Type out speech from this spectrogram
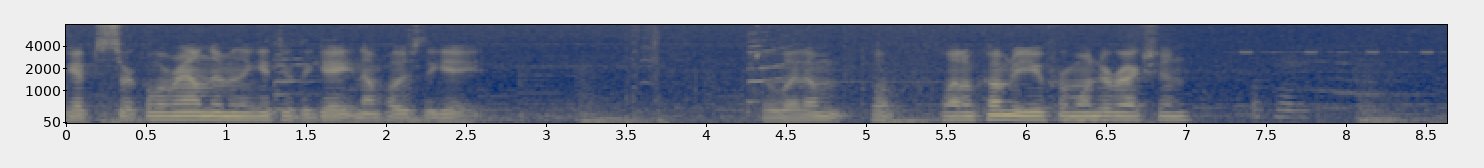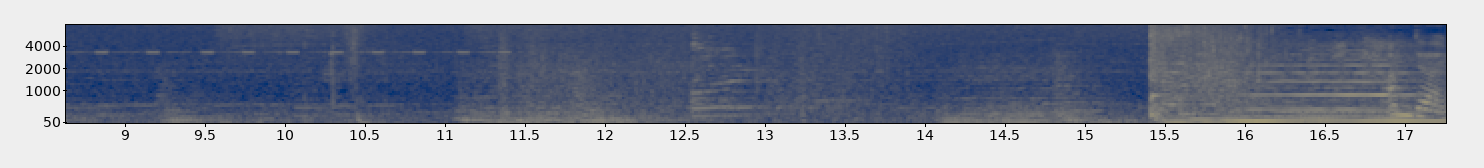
We have to circle around them and then get through the gate and not close the gate. So let them let them come to you from one direction. Okay. I'm done.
